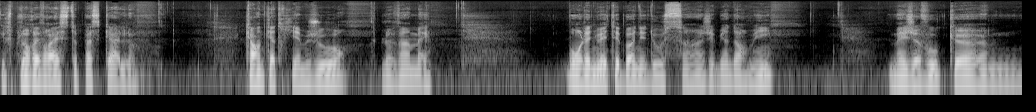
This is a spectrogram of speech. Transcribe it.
Explore Everest, Pascal. 44e jour, le 20 mai. Bon, la nuit était bonne et douce, hein, j'ai bien dormi. Mais j'avoue que hum,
